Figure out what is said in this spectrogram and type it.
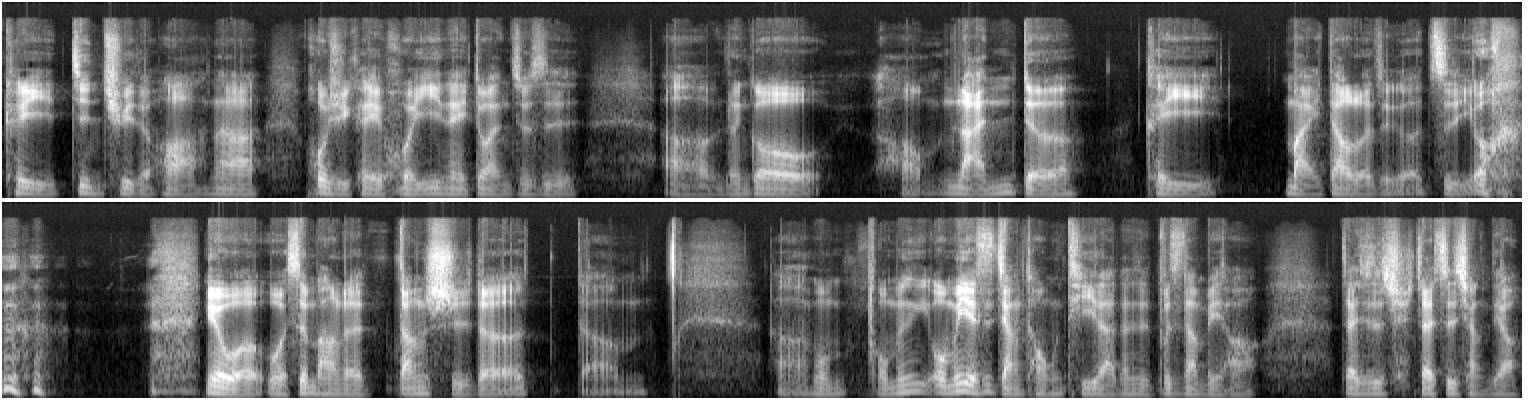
可以进去的话，那或许可以回忆那段，就是啊、能够好、难得可以买到了这个自由。因为我我身旁的当时的嗯啊，我我们我们也是讲同梯啦，但是不是当兵哈，再次再次强调。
